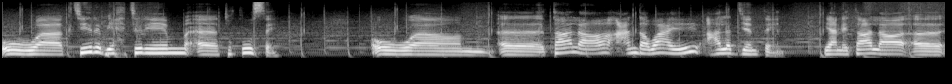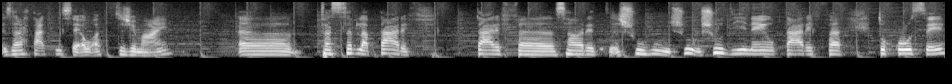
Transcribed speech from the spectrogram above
وكثير بيحترم آه، طقوسي. وطالع آه، عندها وعي على ديانتين يعني طالع إذا رحت على الكنيسة أوقات بتجي معي بفسر لها بتعرف بتعرف آه، صارت شو هو شو شو ديني وبتعرف آه، طقوسي.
